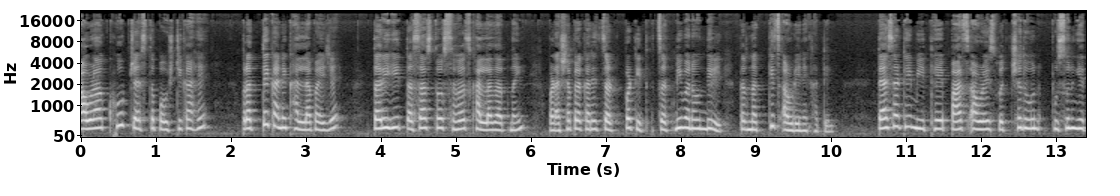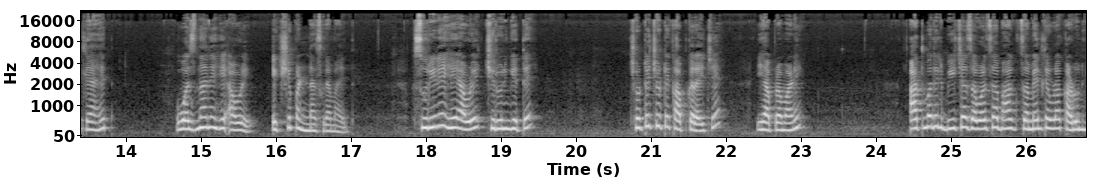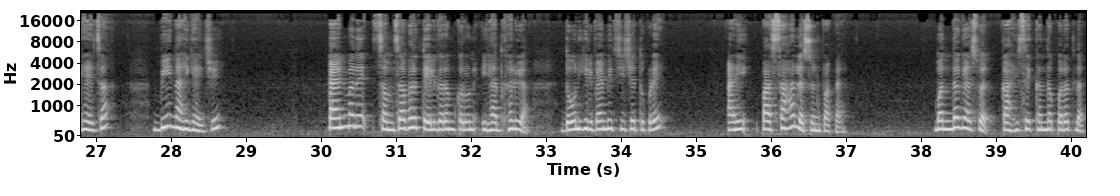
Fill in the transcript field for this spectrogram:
आवळा खूप जास्त पौष्टिक आहे. प्रत्येकाने खाल्ला पाहिजे. तरीही तसाच तो सहज खाल्ला जात नाही. पण अशा प्रकारे चटपटीत चटणी बनवून दिली तर नक्कीच आवडीने खातील. त्यासाठी मी इथे पाच आवळे स्वच्छ धुवून पुसून घेतले आहेत. वजनाने हे आवळे एकशे पन्नास ग्राम आहेत. सुरीने हे आवळे चिरून घेते. छोटे छोटे काप करायचे. ह्याप्रमाणे आतमधील बीच्या जवळचा भाग जमेल तेवढा काढून घ्यायचा. बी नाही घ्यायची. पॅनमध्ये चमचाभर तेल गरम करून ह्यात घालूया. दोन हिरव्या मिरचीचे तुकडे आणि पाच सहा लसूण पाकळ्या. मंद गॅसवर काही सेकंद परतलं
